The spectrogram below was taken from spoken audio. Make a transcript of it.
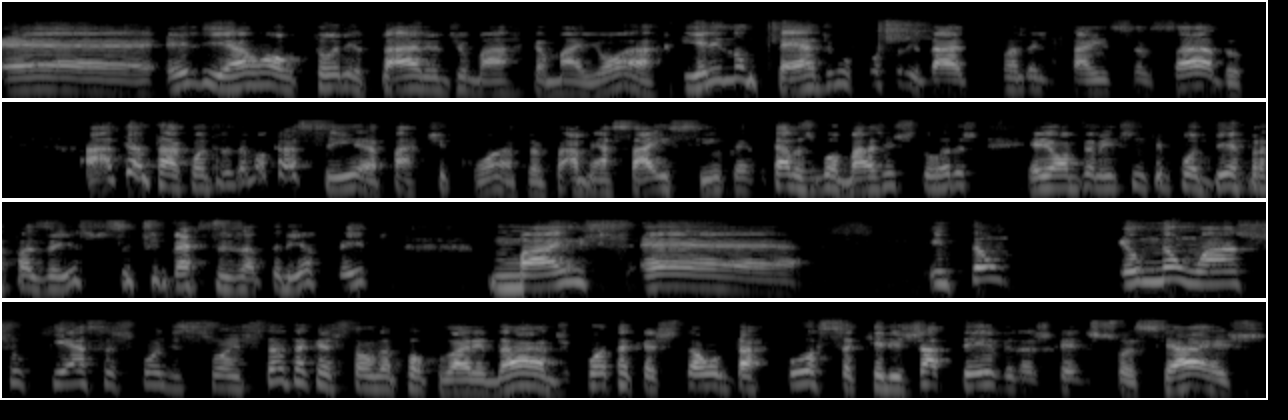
é, ele é um autoritário de marca maior e ele não perde uma oportunidade quando ele está insensado a tentar contra a democracia, partir contra, ameaçar as cinco, aquelas bobagens todas. Ele, obviamente, não tem poder para fazer isso, se tivesse, já teria feito. Mas, é... então, eu não acho que essas condições, tanto a questão da popularidade quanto a questão da força que ele já teve nas redes sociais,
